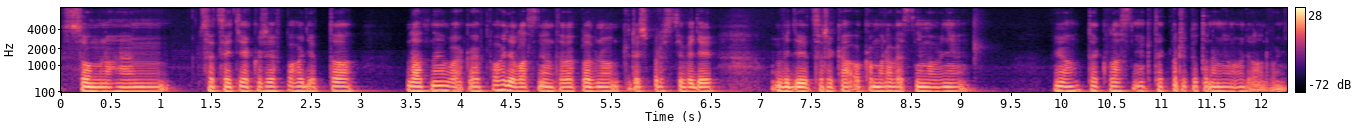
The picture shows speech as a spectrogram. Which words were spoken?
jsou mnohem, se cítí jako, že je v pohodě to dát nebo jako je v pohodě vlastně na tebe plivnout, když prostě vidí, vidí, co říká o ve sněmovně jo, tak vlastně, tak proč by to nemělo dělat oni?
